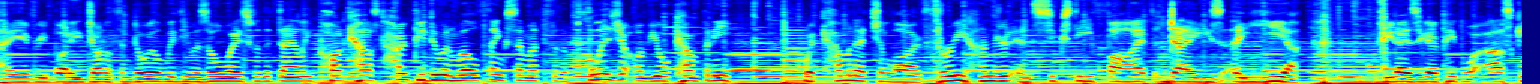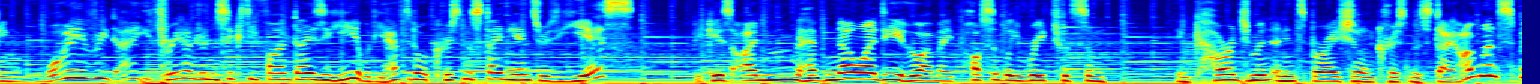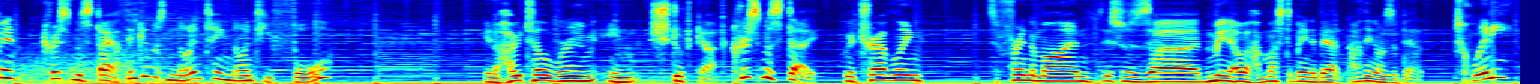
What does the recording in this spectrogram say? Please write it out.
hey everybody, Jonathan Doyle with you as always for the daily podcast. Hope you're doing well. Thanks so much for the pleasure of your company. We're coming at you live 365 days a year. A few days ago, people were asking, why every day? 365 days a year? Would you have to do a Christmas day? The answer is yes, because I have no idea who I may possibly reach with some encouragement and inspiration on Christmas Day. I once spent Christmas Day, I think it was 1994 in a hotel room in Stuttgart. Christmas Day, we're traveling. It's a friend of mine. This was uh, me. I must have been about, I think I was about 20,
